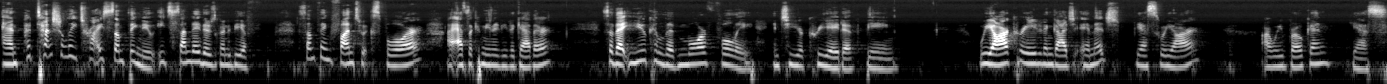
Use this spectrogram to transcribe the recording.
and potentially try something new. Each Sunday, there's going to be a, something fun to explore uh, as a community together so that you can live more fully into your creative being. We are created in God's image. Yes, we are. Are we broken? Yes.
